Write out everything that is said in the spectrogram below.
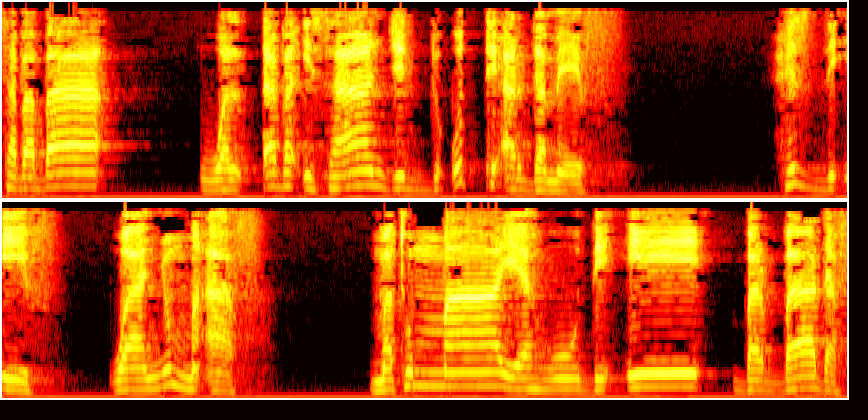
sababaa wal dhaba isaan jidduutti argameef hizdi'iif waanyumma'aaf matummaa yahudi'ii barbaadaf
